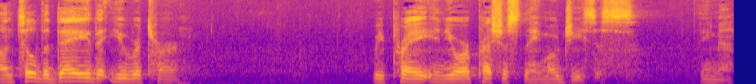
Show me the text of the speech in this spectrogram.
until the day that you return. We pray in your precious name, O Jesus. Amen.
